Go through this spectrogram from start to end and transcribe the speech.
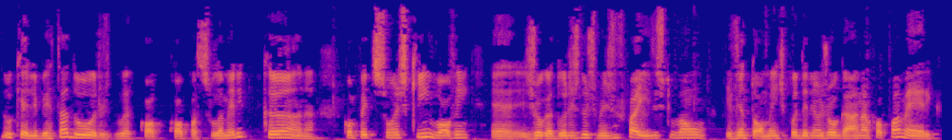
do que a Libertadores, do Copa Sul-Americana, competições que envolvem é, jogadores dos mesmos países que vão eventualmente poderiam jogar na Copa América.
